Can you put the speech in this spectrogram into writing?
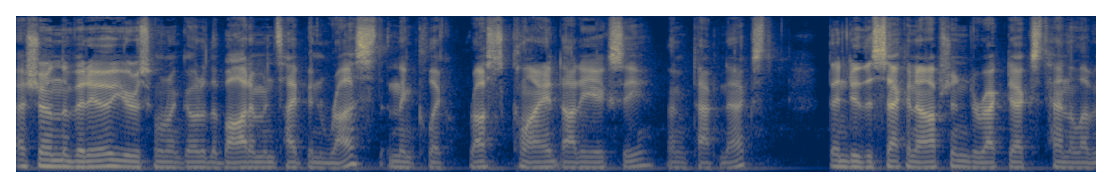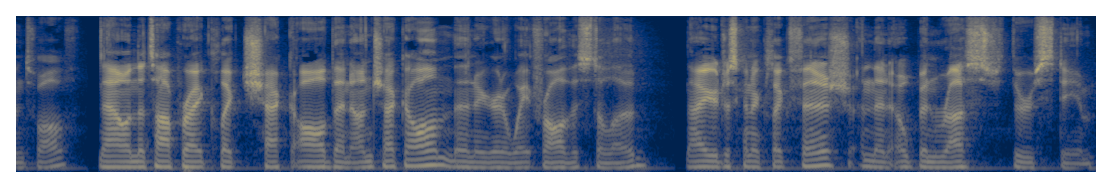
As shown in the video, you're just going to go to the bottom and type in rust and then click rust client.exe, then tap next. Then do the second option, DirectX 10, 11, 12. Now on the top right, click check all, then uncheck all, and then you're gonna wait for all this to load. Now you're just gonna click finish and then open Rust through Steam.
